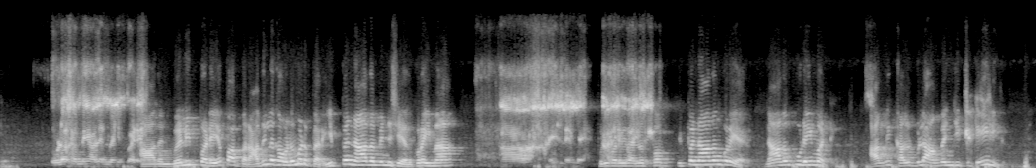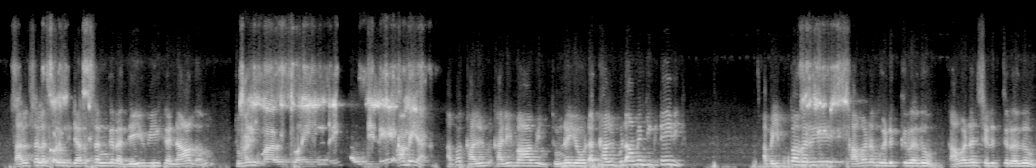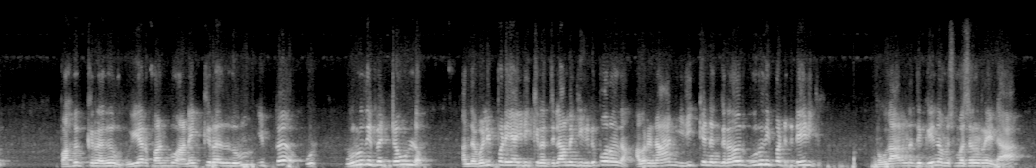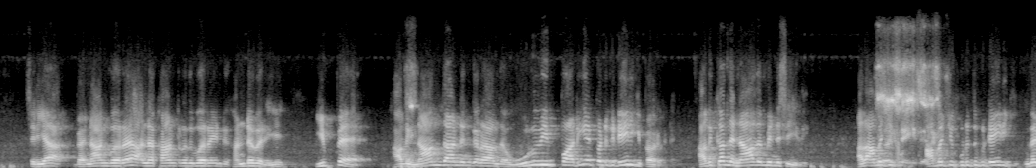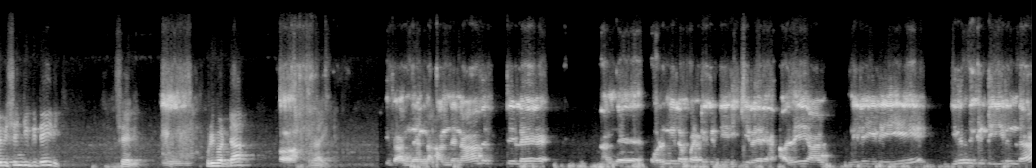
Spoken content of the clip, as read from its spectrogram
உலகமே அதன் வெளிப்பாடு. அதன் வெளிப்படைய பார்ப்பாரு. அதுல கவனம் எடுப்பாரு. இப்ப நாதம் என்ன செய்யாது? குறையுமா? ஆஹ் இல்ல இல்ல. புரிபடுகிற நுட்பம். இப்ப நாதம் குறையாது. நாதம் கூடைய மாட்டேன். அது கல்புல அமைஞ்சுக்கிட்டே இருக்கு. சல்சலத்து ஜர்சங்கிற தெய்வீக நாதம் துணை துணையின்றி அமையாது. அப்ப கல் கலிமாவின் துணையோட கல்புல அமைஞ்சுக்கிட்டே இருக்கு. அப்ப இப்ப அவரு கவனம் எடுக்கிறதும் கவனம் செலுத்துறதும் பகுக்கிறதும் உயர் பண்பு அணைக்கிறதும் இப்ப உறுதி பெற்ற உள்ளம். அந்த வெளிப்படையா இருக்கிறதுல அமைஞ்சுக்கிட்டு போறதுதான். அவர் நான் இருக்கணுங்கிறத ஒரு உறுதிப்பட்டுக்கிட்டே இருக்கும் இப்ப உதாரணத்துக்கு நம்ம சும்மா சொல்றேன்டா. சரியா? இப்ப நான் வேற அண்ணா காண்றது வேற என்று கண்டவரி இப்ப அது நான் தானுங்கிற அந்த உறுதிப்பாடு ஏற்பட்டுக்கிட்டே இருக்கு இப்ப அவர்கிட்ட. அதுக்கு அந்த நாதம் என்ன செய்யுது? அதை அமைச்சு. அமைச்சு கொடுத்துக்கிட்டே இருக்கு. உதவி செஞ்சுக்கிட்டே இருக்கு. சரி. புரிபட்டா ரைட் இப்ப அந்த அந்த நாதத்துல அந்த ஒருநிலைப்பட்டுக்கிட்டு இருக்கிற அதே நிலையிலேயே இருந்துகிட்டு இருந்தா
